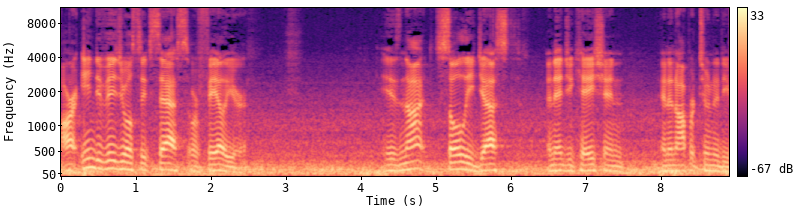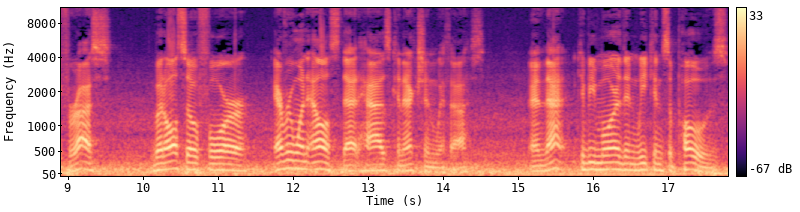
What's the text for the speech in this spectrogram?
our individual success or failure is not solely just an education and an opportunity for us, but also for everyone else that has connection with us. And that could be more than we can suppose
